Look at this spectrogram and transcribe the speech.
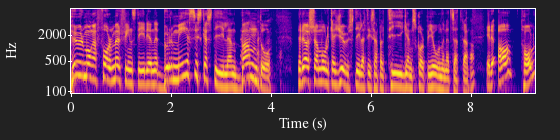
Hur många former finns det i den burmesiska stilen bando? Det rör sig om olika djurstilar, till exempel tigern, skorpionen etc. Är det A. 12,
